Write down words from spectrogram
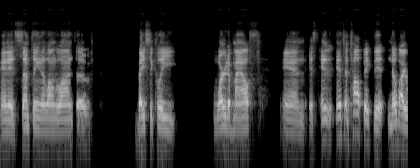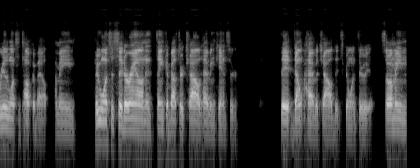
and it's something along the lines of basically word of mouth and it's it's a topic that nobody really wants to talk about. I mean, who wants to sit around and think about their child having cancer that don't have a child that's going through it? So I mean,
